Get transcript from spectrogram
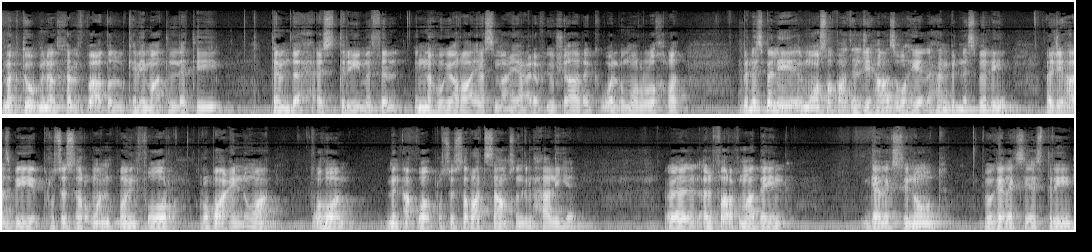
مكتوب من الخلف بعض الكلمات التي تمدح S 3 مثل إنه يرى يسمع يعرف يشارك والأمور الأخرى. بالنسبة لمواصفات الجهاز وهي الأهم بالنسبة لي. الجهاز ب processor 1.4 رباعي النواه وهو من أقوى بروسيسورات سامسونج الحالية. الفرق ما بين Galaxy Note و Galaxy S 3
